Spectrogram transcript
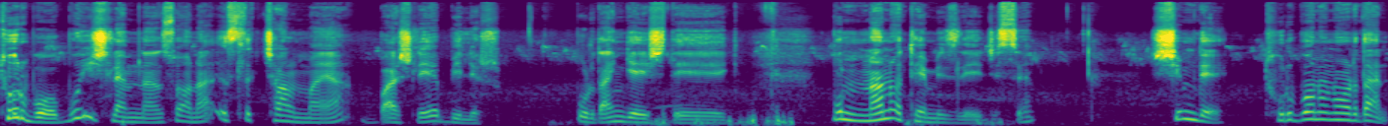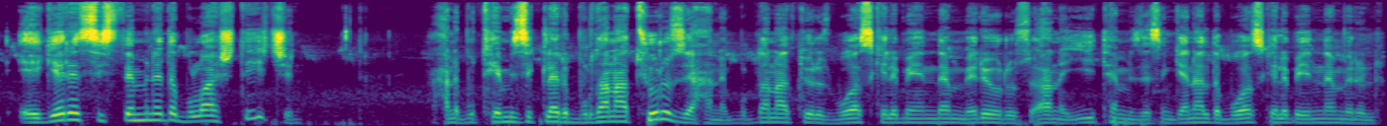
Turbo bu işlemden sonra ıslık çalmaya başlayabilir. Buradan geçtik. Bu nano temizleyicisi şimdi turbonun oradan egere sistemine de bulaştığı için hani bu temizlikleri buradan atıyoruz ya hani buradan atıyoruz boğaz kelebeğinden veriyoruz. Hani iyi temizlesin. Genelde boğaz kelebeğinden verilir.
